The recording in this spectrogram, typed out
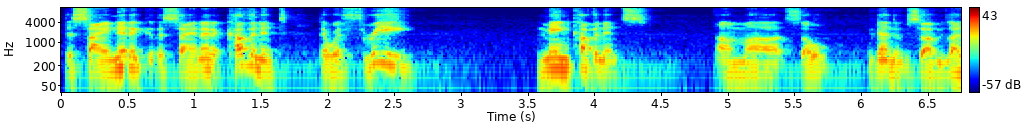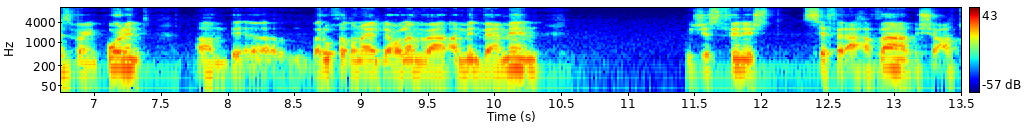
the Sinaitic, the Sinaitic covenant, there were three main covenants. Um, uh, so again, so that is very important. Um, uh, Baruch Adonai le'olam amin ve'amin. We just finished Sefer Ahava b'sha'at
